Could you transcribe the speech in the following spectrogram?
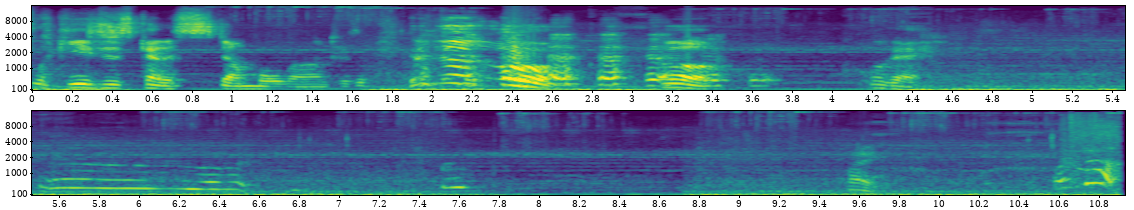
like he just kind of stumbled onto it. oh, oh. okay. Oh. Hi. What's up?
